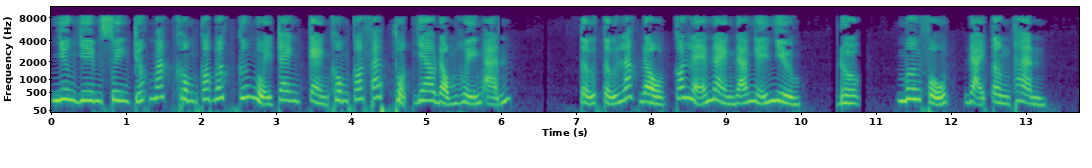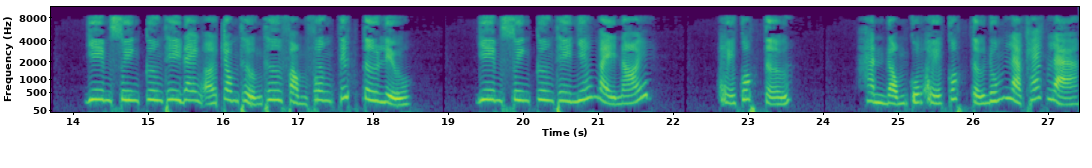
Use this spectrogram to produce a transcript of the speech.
Nhưng Diêm Xuyên trước mắt không có bất cứ ngụy trang, càng không có pháp thuật dao động huyện ảnh. Tử tử lắc đầu, có lẽ nàng đã nghĩ nhiều. Được. Mưa phủ, Đại Tần Thành. Diêm Xuyên Cương Thi đang ở trong thượng thư phòng phân tích tư liệu. Diêm Xuyên Cương Thi nhớ mày nói. Hủy cốt tử. Hành động của Hủy cốt tử đúng là khác lạ.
